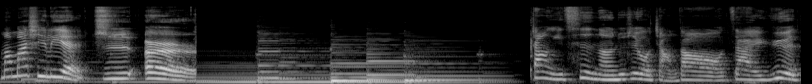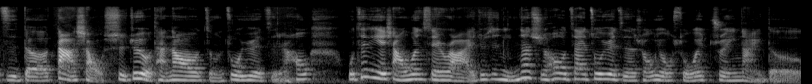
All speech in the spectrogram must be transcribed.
妈妈系列之二。次呢，就是有讲到在月子的大小事，就有谈到怎么坐月子。然后我自己也想问 Sarah，就是你那时候在坐月子的时候，有所谓追奶的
